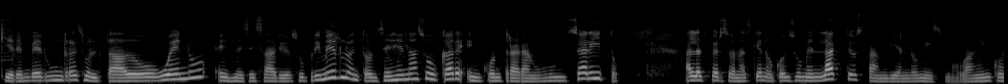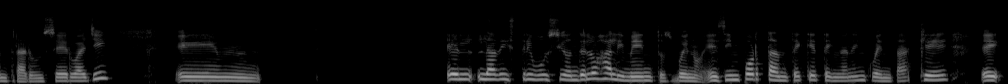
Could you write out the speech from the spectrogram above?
quieren ver un resultado bueno es necesario suprimirlo. Entonces en azúcar encontrarán un cerito. A las personas que no consumen lácteos también lo mismo, van a encontrar un cero allí. Em, la distribución de los alimentos, bueno, es importante que tengan en cuenta que, eh,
